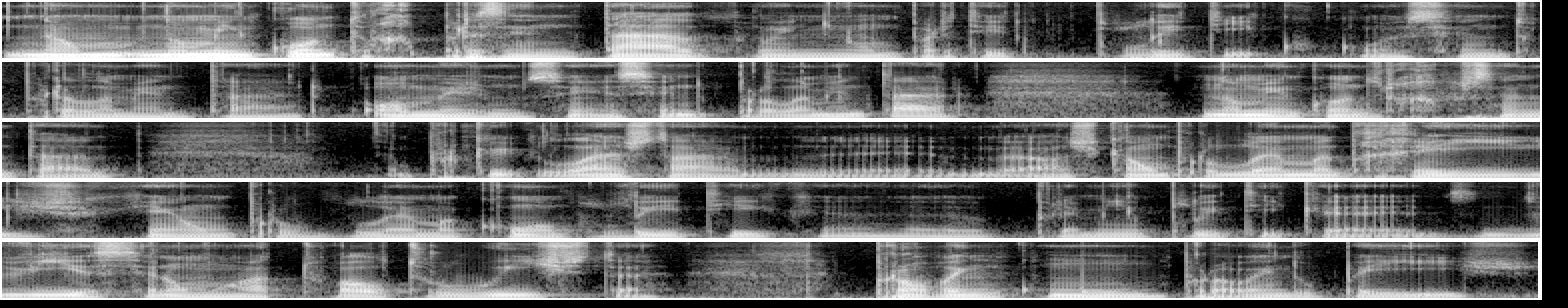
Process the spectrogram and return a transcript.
não, não me encontro representado em nenhum partido político com assento parlamentar ou mesmo sem assento parlamentar. Não me encontro representado porque lá está, eh, acho que há um problema de raiz, que é um problema com a política. Para mim, a política devia ser um ato altruísta para o bem comum, para o bem do país,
